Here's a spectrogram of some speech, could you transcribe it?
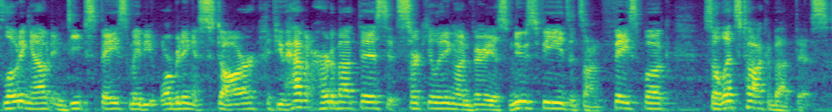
floating out in deep space, maybe orbiting a star. If you haven't heard about this, it's circulating on various news feeds, it's on Facebook, so let's talk about this.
